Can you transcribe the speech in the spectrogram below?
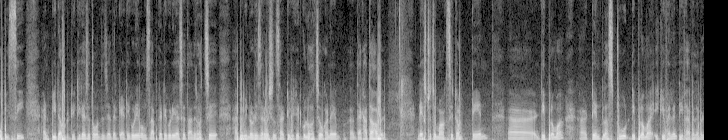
OBC and PWD ঠিক আছে? তোমাদের যাদের ক্যাটেগরি এবং সাব ক্যাটেগরি আছে, তাদের হচ্ছে বিভিন্ন রিজার্ভেশন সার্টিফিকেটগুলো হচ্ছে ওখানে দেখাতে হবে। নেক্সট হচ্ছে marksheet of ten diploma ten plus two diploma equivalent if available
